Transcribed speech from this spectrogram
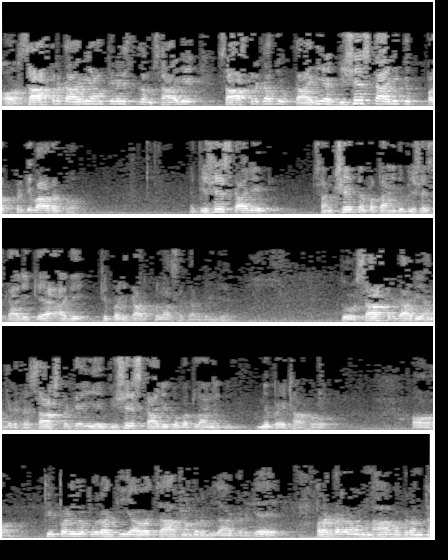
और शास्त्र कार्यांतर सारे शास्त्र का जो कार्य है, विशेष कार्य के प्रतिपादक हो। विशेष कार्य, संक्षेप में बताएँगे विशेष कार्य क्या है, आगे टिप्पणीकार खुलासा कर देंगे। तो शास्त्र कार्य अंतरित है। शास्त्र के ये विशेष कार्य को बतलाने में बैठा हो। और टिप्पणी में पूरा किया हुआ चार नंबर में जाकर के प्रकरण नाम ग्रंथ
